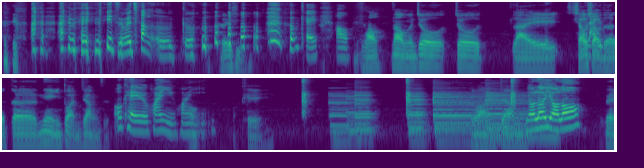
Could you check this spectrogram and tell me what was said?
艾美丽只会唱儿歌，可以。OK，好，好，那我们就就来小小的的念一段这样子。OK，欢迎欢迎。OK。对吧？这样有了有喽。对。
